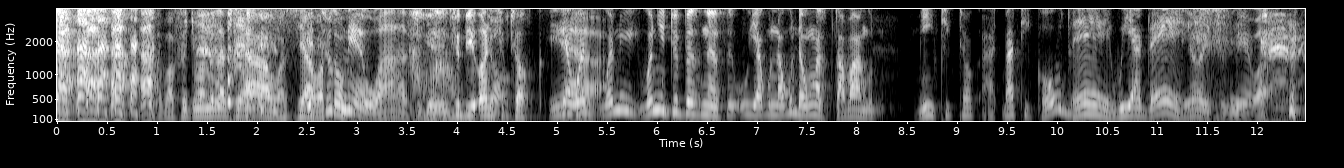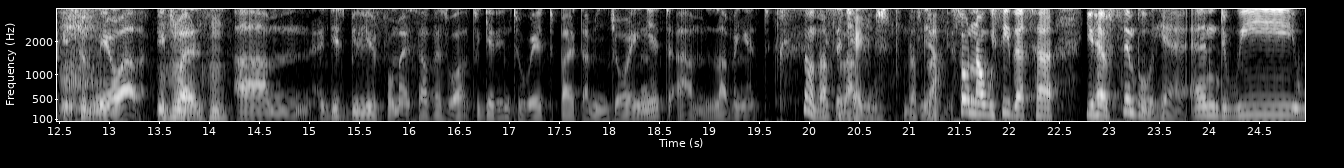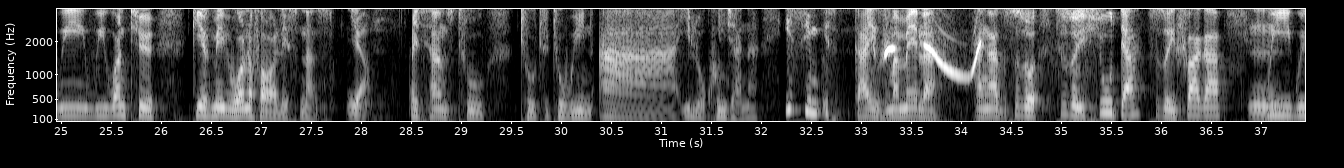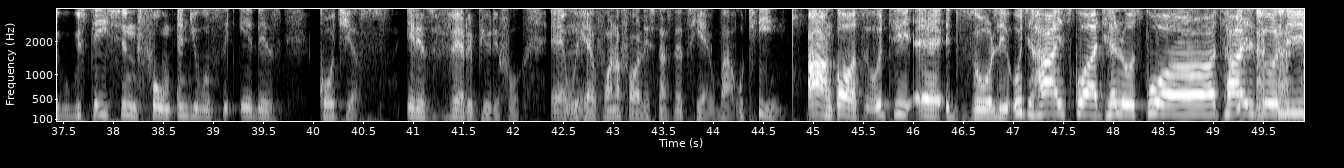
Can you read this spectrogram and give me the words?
Abafethu mamela ziyawa ziyawa It took me a while to get into To be on TikTok. Yeah. yeah, when, when you when you do business uyakuna kunda ungazicabanga me TikTok ah, but go there we are there You know, it took me a while. it took me a while. It was um, a disbelief for myself as well to get into it, but I'm enjoying it. I'm loving it. No, that's it's a lovely. change. That's Yeah. lovely. So now we see that uh, you have simple here, and we we we want to give maybe one of our listeners Yeah. a chance to to to, to win. Ah, ilokhu njana. Isim is guys mamela angazi sizo sizoyishuta sizoyifaka we we we station phone and you will see it is gorgeous. It is very beautiful. Uh, We have one of our listeners. Let's hear about uthini. ah nkosi uthi eh it's zoli uthi hi squad hello squad hi zoli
